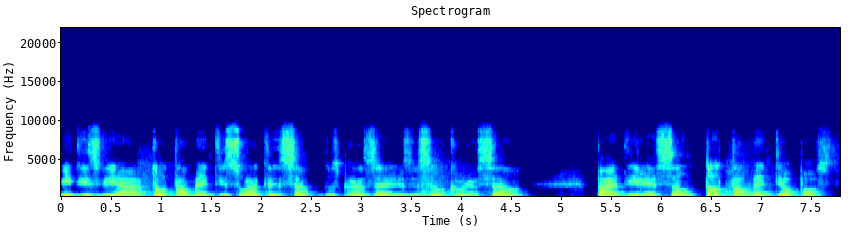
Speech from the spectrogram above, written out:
e desviar totalmente sua atenção dos prazeres de seu coração para a direção totalmente oposta.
